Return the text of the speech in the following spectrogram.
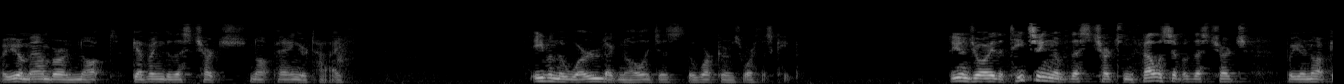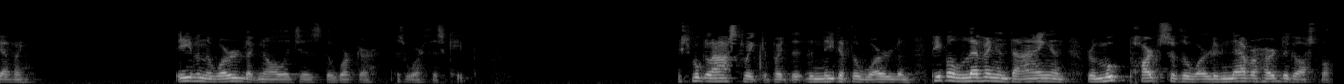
Are you a member not giving to this church, not paying your tithe? Even the world acknowledges the worker is worth his keep. Do you enjoy the teaching of this church and the fellowship of this church, but you're not giving? Even the world acknowledges the worker is worth his keep. We spoke last week about the, the, need of the world and people living and dying in remote parts of the world who've never heard the gospel.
